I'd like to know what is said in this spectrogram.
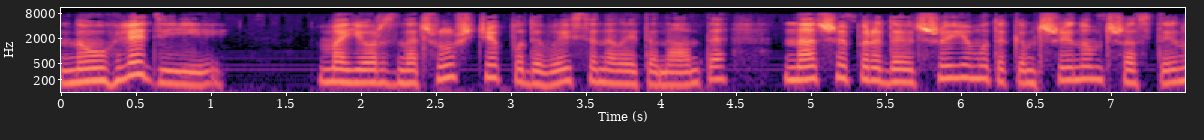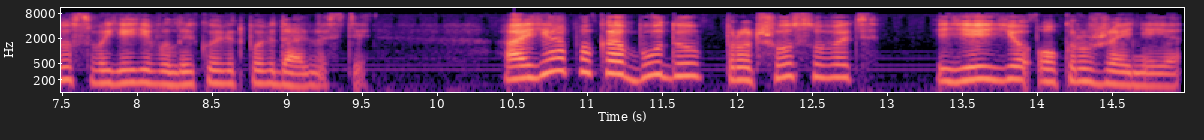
Ну, гляді. Майор значуще подивився на лейтенанта, наче передаючи йому таким чином частину своєї великої відповідальності. А я поки буду прочосувати її окруження.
